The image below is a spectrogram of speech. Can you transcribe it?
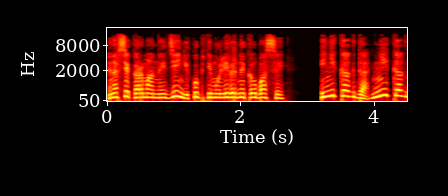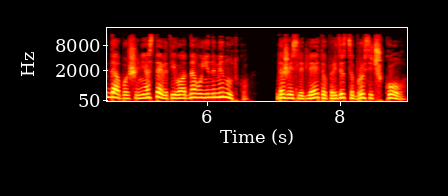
и на все карманные деньги купит ему ливерные колбасы. И никогда, никогда больше не оставит его одного ни на минутку даже если для этого придется бросить школу.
